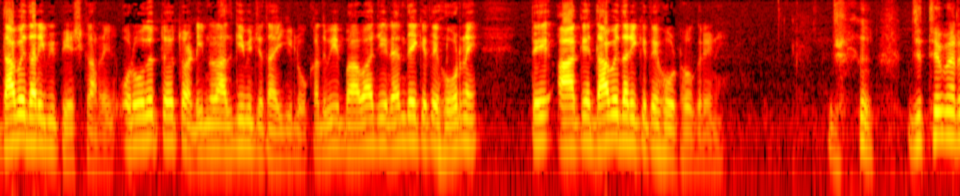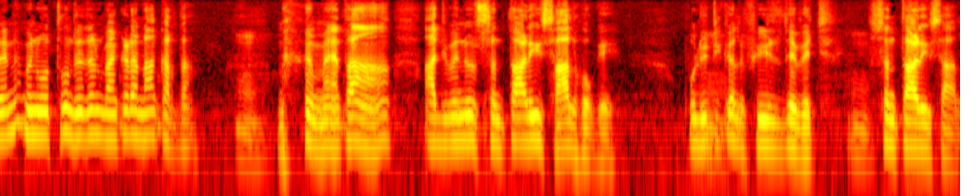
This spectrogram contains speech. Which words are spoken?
ਦਾਅਵੇਦਾਰੀ ਵੀ ਪੇਸ਼ ਕਰ ਰਹੇ ਨੇ। ਔਰ ਉਹਦੇ ਤੇ ਤੁਹਾਡੀ ਨਾਰਾਜ਼ਗੀ ਵੀ ਜਤਾਈ ਗਈ ਲੋਕਾਂ ਦੀ ਵੀ ਬਾਵਾ ਜੀ ਰਹਿੰਦੇ ਕਿਤੇ ਹੋਰ ਨੇ ਤੇ ਆ ਕੇ ਦਾਅਵੇਦਾਰੀ ਕਿਤੇ ਹੋਰ ਠੋਕ ਰਹੇ ਨੇ। ਜਿੱਥੇ ਮੈਂ ਰਹਿਣਾ ਮੈਨੂੰ ਉੱਥੋਂ ਦੇ ਦੇਣ ਮੈਂ ਕਿਹੜਾ ਨਾ ਕਰਦਾ। ਮੈਂ ਤਾਂ ਅੱਜ ਮੈਨੂੰ 47 ਸਾਲ ਹੋ ਗਏ ਪੋਲੀਟੀਕਲ ਫੀਲਡ ਦੇ ਵਿੱਚ 47 ਸਾਲ।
